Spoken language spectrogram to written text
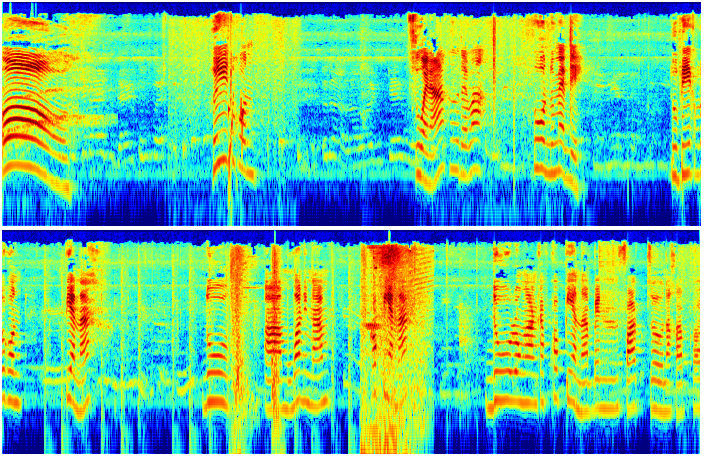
โอ้ เฮ้ย ทุกคน สวยนะคือแต่ว่าทุกคนดูแมปดิ ดูพีคครับทุกคน เปลี่ยนนะ ดูอ่าหมู่บ้านริมน้ำก็เปลี่ยนนะ ดูโรงงานครับก็เปลี่ยนนะ เป็นฟาสเจอนะครับ ก็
